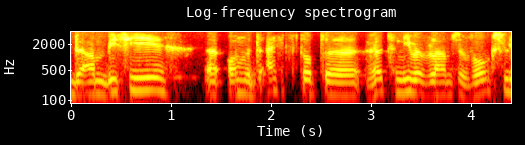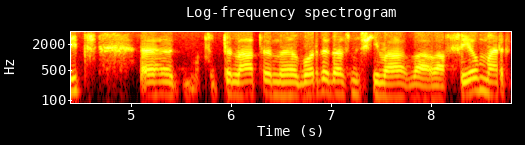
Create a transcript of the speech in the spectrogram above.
de ambitie uh, om het echt tot uh, het nieuwe Vlaamse volkslied uh, te laten worden, dat is misschien wat, wat, wat veel, maar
